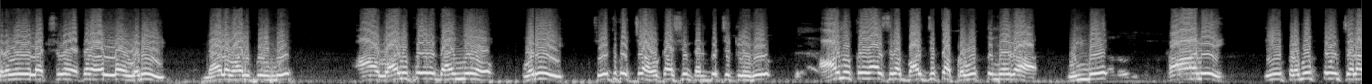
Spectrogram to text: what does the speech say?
ఇరవై లక్షల ఎకరాల్లో వరి నేల వాలిపోయింది. ఆ వాలిపోయిన ధాన్యం వరి చేతికొచ్చే అవకాశం కనిపించట్లేదు. ఆదుకోవాల్సిన బాధ్యత ప్రభుత్వం మీద ఉంది. కానీ ఈ ప్రభుత్వం చాలా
